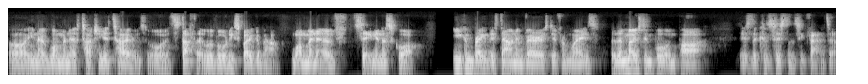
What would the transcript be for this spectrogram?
or you know one minute of touching your toes or stuff that we've already spoke about one minute of sitting in a squat you can break this down in various different ways but the most important part is the consistency factor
